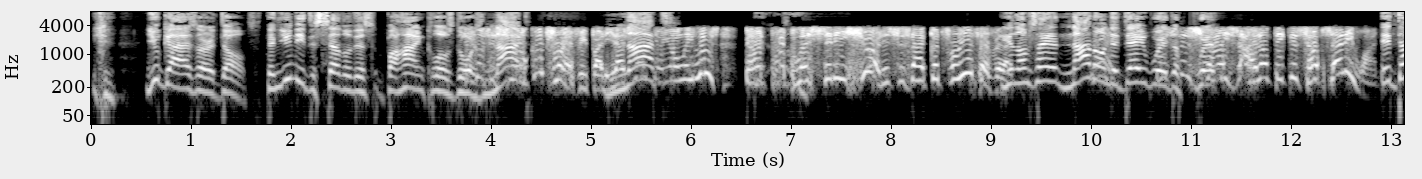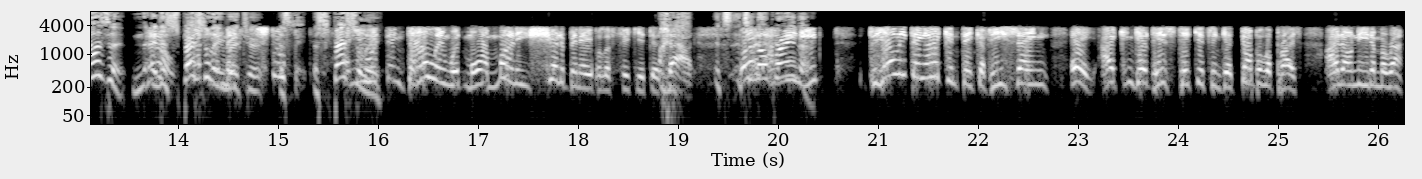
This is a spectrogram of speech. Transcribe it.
you guys are adults. Then you need to settle this behind closed doors. Not no good for everybody. That's not- they only lose. Bad publicity, sure. This is not good for either of them. you know what I'm saying. Not on the day where this the where, why I don't think this helps anyone. it doesn't, No, and especially that's what makes Richard, stupid. And you especially would think Dolan with more money should have been able to figure this out. It's- it's a But, I no-brainer. mean, the only thing I can think of, he's saying, "Hey, I can get his tickets and get double the price. I don't need him around."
